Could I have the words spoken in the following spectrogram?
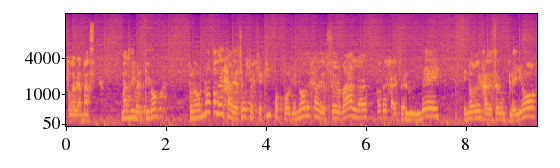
todavía más, más divertido, pero no deja de ser su ex equipo, pollo, no deja de ser Dallas, no deja de ser Green Bay, y no deja de ser un playoff,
